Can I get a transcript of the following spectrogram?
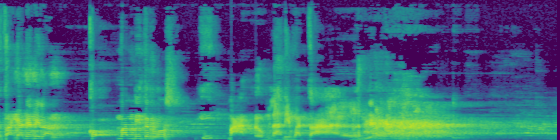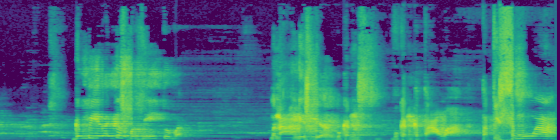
Tetangganya bilang, kok mandi terus? Maklumlah lima tahun. Gembira itu seperti itu, Pak. Menangis dia, bukan bukan ketawa, tapi semua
